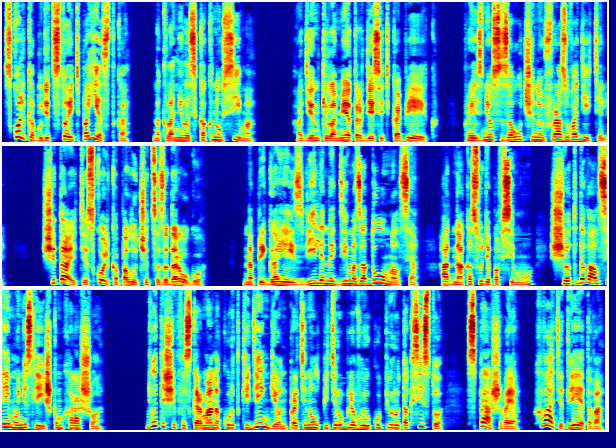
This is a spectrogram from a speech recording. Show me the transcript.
Сколько будет стоить поездка?» Наклонилась к окну Сима. «Один километр десять копеек», произнес заученную фразу водитель. «Считайте, сколько получится за дорогу?» Напрягая извилины, Дима задумался, однако, судя по всему, счет давался ему не слишком хорошо. Вытащив из кармана куртки деньги, он протянул пятирублевую купюру таксисту, спрашивая, хватит ли этого.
